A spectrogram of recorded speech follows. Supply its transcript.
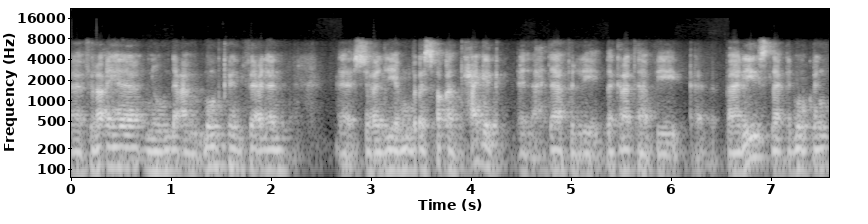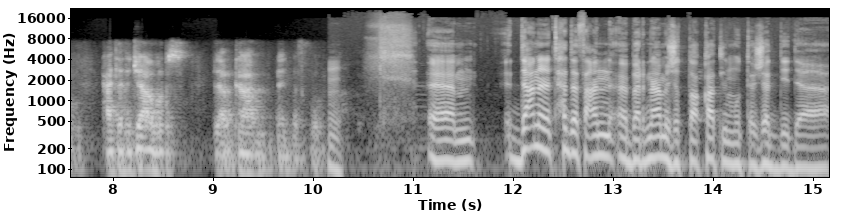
آه، في راينا إنه نعم ممكن فعلا آه، السعودية مو بس فقط تحقق الأهداف اللي ذكرتها في باريس لكن ممكن حتى تتجاوز الأرقام المذكورة. دعنا نتحدث عن برنامج الطاقات المتجددة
